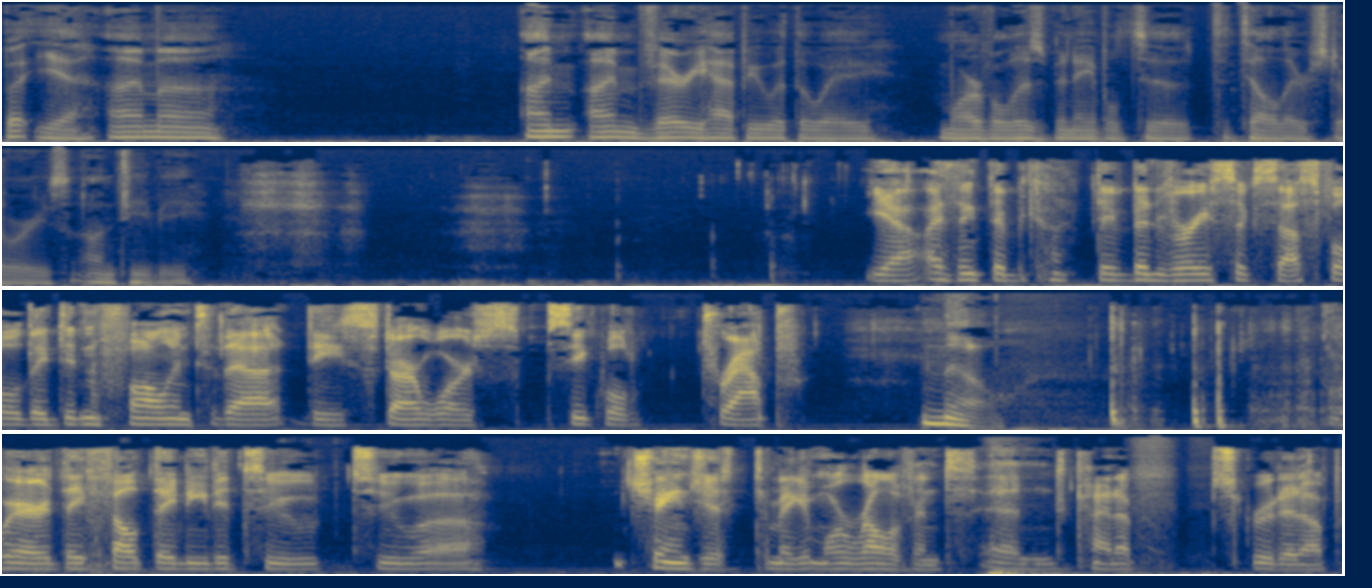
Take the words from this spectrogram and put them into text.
But yeah, I'm uh I'm I'm very happy with the way Marvel has been able to to tell their stories on TV. Yeah, I think they've become, they've been very successful. They didn't fall into that the Star Wars sequel trap No. where they felt they needed to to uh, change it to make it more relevant and kind of screwed it up.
